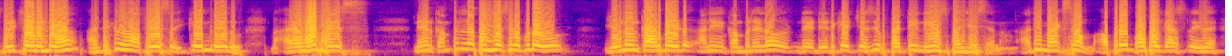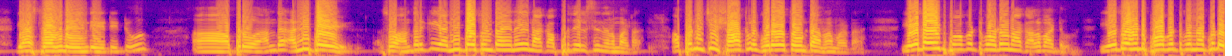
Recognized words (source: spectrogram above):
స్పిరిచువల్ ఇండియా అంటే నా ఫేస్ ఇంకేం లేదు. ఐ నో ఫేస్ నేను కంపెనీలో పనిచేసినప్పుడు యూనియన్ కార్బైడ్ అనే కంపెనీలో నేను డెడికేట్ చేసి థర్టీన్ ఇయర్స్ పనిచేశాను. అది మ్యాక్సిమం అప్పుడే భోపాల్ గ్యాస్ గ్యాస్ ట్రాజడీ అయింది ఎయిటీ టూ. అప్పుడు అంద అన్నీ పోయాయి. సో అందరికీ అన్నీ పోతుంటాయని నాకు అప్పుడు తెలిసింది అనమాట అప్పటి నుంచి షాక్లకు గురవుతూ ఉంటాను అనమాట ఏదో ఒకటి పోగొట్టుకోవడం నాకు అలవాటు. ఏదో ఒకటి పోగొట్టుకున్నప్పుడు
